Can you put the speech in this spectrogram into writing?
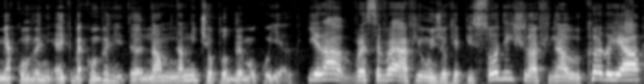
mi-a convenit. Adică mi-a convenit. Uh, N-am, n-am nicio problemă cu el. Era, vrea să vrea a fi un joc episodic și la finalul căruia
